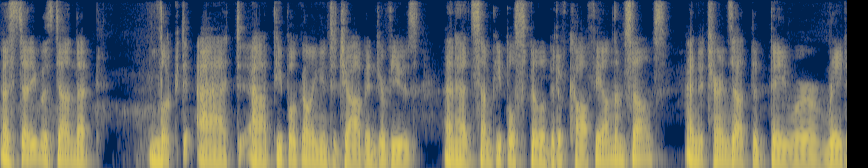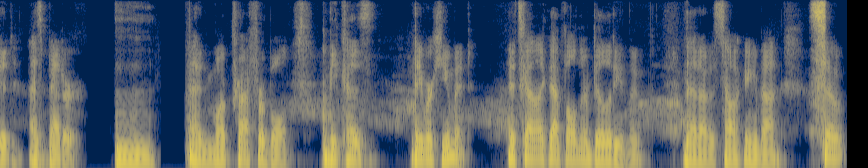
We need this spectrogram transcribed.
A study was done that looked at uh, people going into job interviews and had some people spill a bit of coffee on themselves, and it turns out that they were rated as better Mhm. and more preferable because they were human. It's kind of like that vulnerability loop that I was talking about. So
